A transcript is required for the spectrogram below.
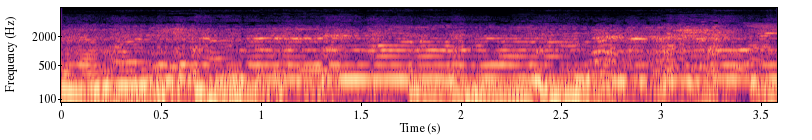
രമണി നന്ദനത്തിൻ മണമുള്ള നന്ദനത്തിൽ കൂടി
